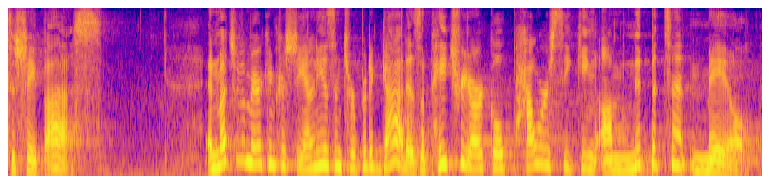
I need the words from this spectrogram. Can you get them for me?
to shape us. And much of American Christianity has interpreted God as a patriarchal, power seeking, omnipotent male.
